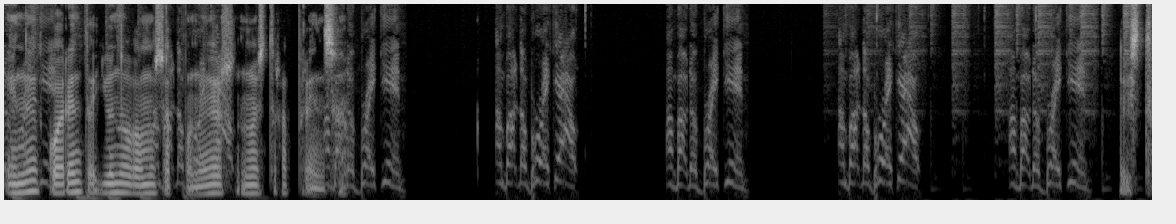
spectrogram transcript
en el 41 vamos a poner nuestra prensa listo.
